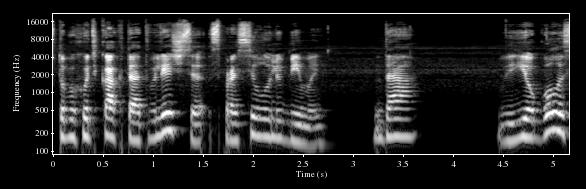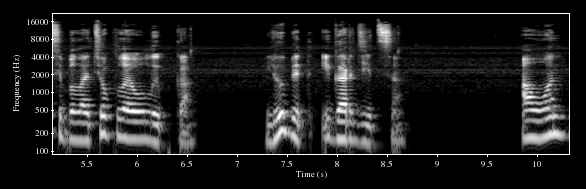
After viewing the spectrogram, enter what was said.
Чтобы хоть как-то отвлечься, спросил у любимой. «Да». В ее голосе была теплая улыбка. Любит и гордится. «А он?»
